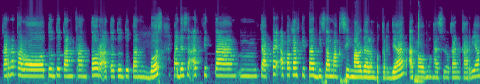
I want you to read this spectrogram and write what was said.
Karena kalau tuntutan kantor atau tuntutan bos, pada saat kita hmm, capek, apakah kita bisa maksimal dalam bekerja atau hmm. menghasilkan karya?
